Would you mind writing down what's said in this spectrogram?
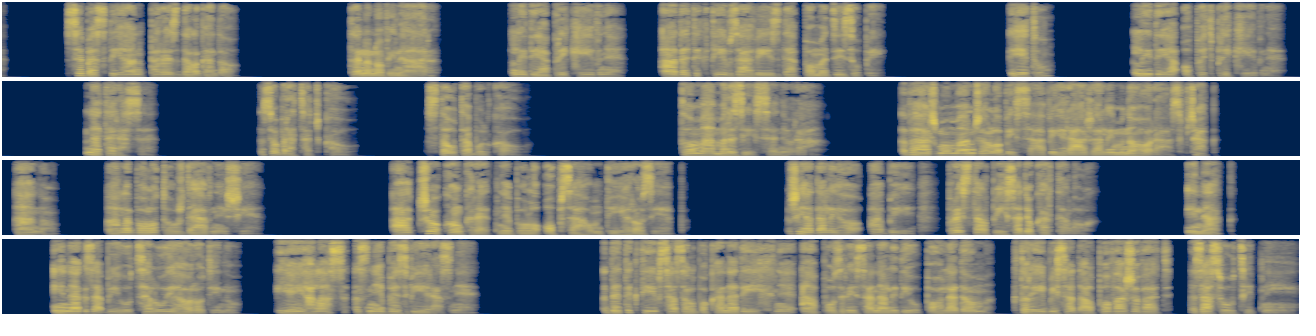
Sebastián Perez Delgado. Ten novinár? Lidia prikývne a detektív závízda pomedzi zuby. Je tu? Lídia opäť prikývne. Na terase. S obracačkou. S tou tabuľkou. To ma mrzí, senora. Vášmu manželovi sa vyhrážali mnohoráz však. Áno, ale bolo to už dávnejšie. A čo konkrétne bolo obsahom tých hrozieb? Žiadali ho, aby prestal písať o karteloch. Inak? Inak zabijú celú jeho rodinu. Jej hlas znie bezvýrazne. Detektív sa zhlboka nadýchne a pozrie sa na Lidiu pohľadom, ktorý by sa dal považovať za súcitný.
